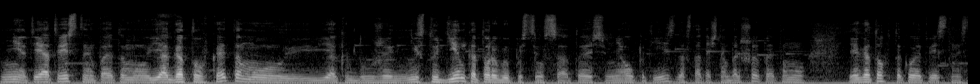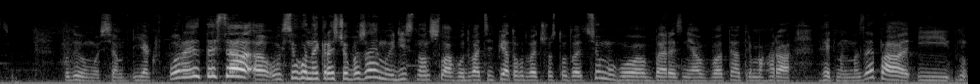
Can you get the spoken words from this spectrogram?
Нет, я ответственный, поэтому я готов к этому. Я как бы уже не студент, который выпустился, то есть у меня опыт есть достаточно большой, поэтому я готов к такой ответственности. Подивимося, як впораєтеся. Е, Усього найкращого бажаємо і дійсно аншлагу 25, 26, 27 березня в театрі Магара Гетьман Мазепа. І ну,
